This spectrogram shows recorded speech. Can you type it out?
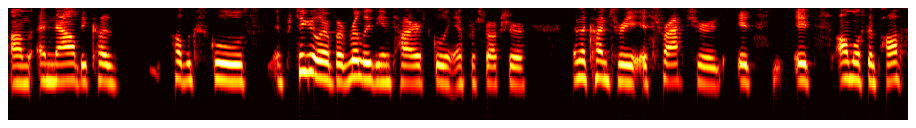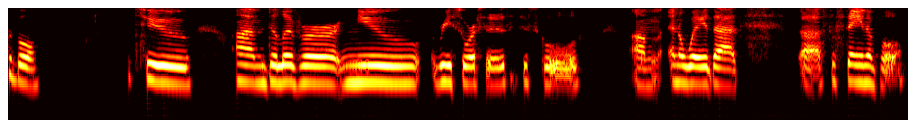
Um, and now because public schools in particular but really the entire schooling infrastructure in the country is fractured it's it's almost impossible to um, deliver new resources to schools um, in a way that's uh, sustainable.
